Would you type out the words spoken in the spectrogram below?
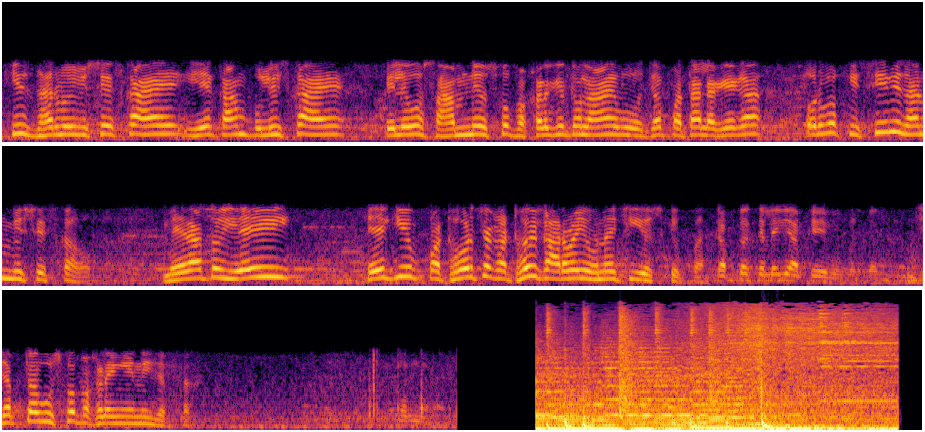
किस धर्म विशेष का है ये काम पुलिस का है पहले वो सामने उसको पकड़ के तो लाए वो जब पता लगेगा और वो किसी भी धर्म विशेष का हो। मेरा तो यही है कि कठोर से कठोर कार्रवाई होनी चाहिए उसके ऊपर। जब तक चलेगी आपके जब तक उसको पकड़ेंगे नहीं जब तक।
